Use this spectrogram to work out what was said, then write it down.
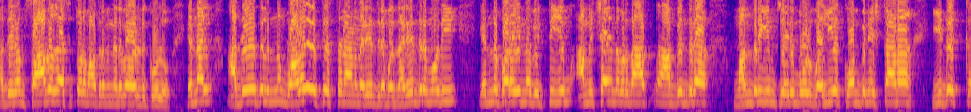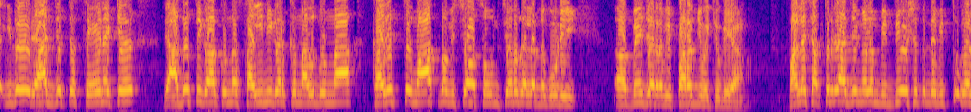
അദ്ദേഹം സാവകാശത്തോടെ മാത്രമേ നിലപാടെടുക്കുള്ളൂ എന്നാൽ അദ്ദേഹത്തിൽ നിന്നും വളരെ വ്യത്യസ്തനാണ് നരേന്ദ്രമോദി. നരേന്ദ്രമോദി എന്ന് പറയുന്ന വ്യക്തിയും അമിത്ഷാ എന്ന് പറയുന്ന ആഭ്യന്തര മന്ത്രിയും ചേരുമ്പോൾ വലിയ കോമ്പിനേഷനാണ്. ഇത് ഇത് രാജ്യത്തെ സേനയ്ക്ക് അതിർത്തി കാക്കുന്ന സൈനികർക്ക് നൽകുന്ന കരുത്തും ആത്മവിശ്വാസവും ചെറുതല്ലെന്ന് കൂടി മേജർ രവി പറഞ്ഞു വയ്ക്കുകയാണ്. പല ശത്രു രാജ്യങ്ങളും വിദ്വേഷത്തിന്റെ വിത്തുകൾ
